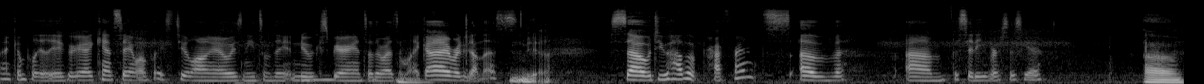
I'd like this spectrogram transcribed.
I completely agree. I can't stay in one place too long. I always need something a new experience. Otherwise, I'm like, I've already done this. Yeah. So, do you have a preference of um, the city versus here? Um,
